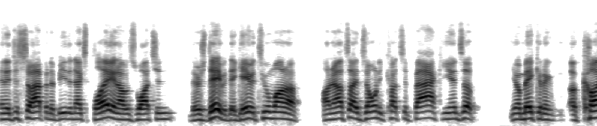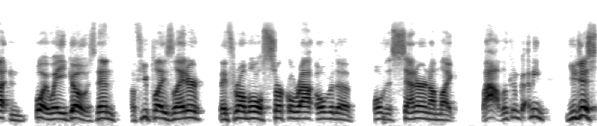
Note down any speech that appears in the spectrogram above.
And it just so happened to be the next play. And I was watching, there's David. They gave it to him on a on an outside zone. He cuts it back. He ends up you know, making a, a cut and boy, away he goes. Then a few plays later, they throw him a little circle route over the over the center. And I'm like, wow, look at him. I mean, you just,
